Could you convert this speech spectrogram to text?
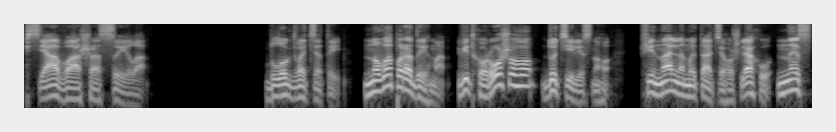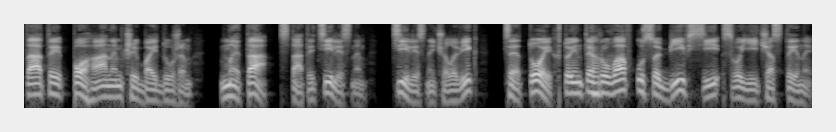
вся ваша сила. Блок 20. Нова парадигма від хорошого до цілісного. Фінальна мета цього шляху не стати поганим чи байдужим, мета стати цілісним. Цілісний чоловік це той, хто інтегрував у собі всі свої частини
